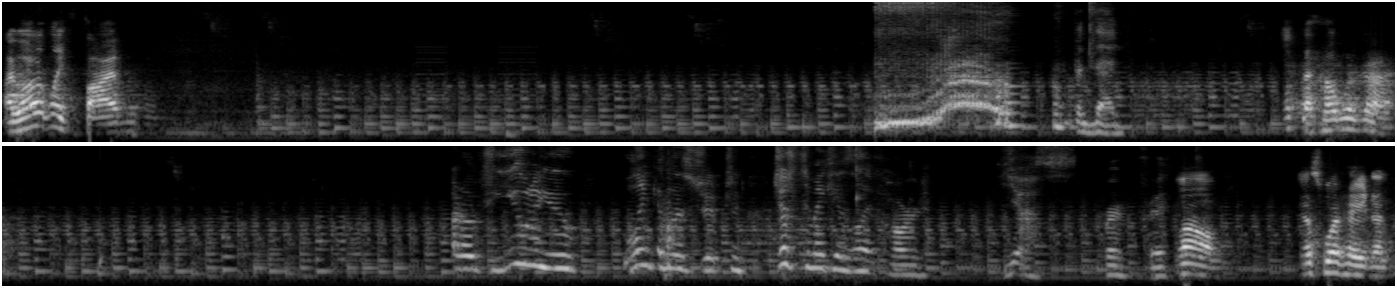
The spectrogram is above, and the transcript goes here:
I got like five of them. But dead. What the hell was that? Shout out to you to you. Link in the description just to make his life hard. Yes. Perfect. Wow. Guess what, Hayden?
